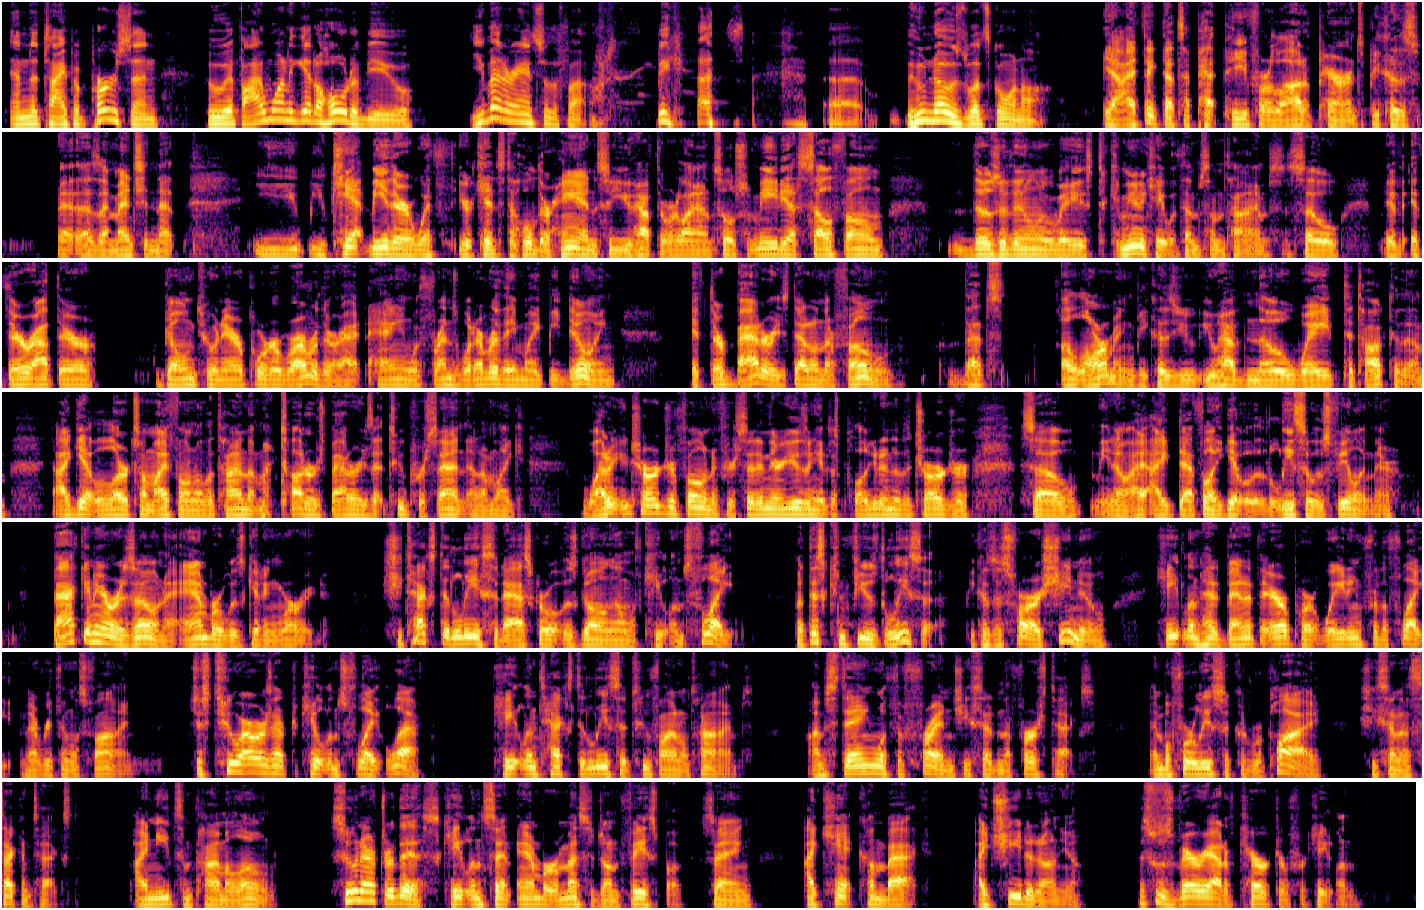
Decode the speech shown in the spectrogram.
am the type of person who if I want to get a hold of you, you better answer the phone because uh, who knows what's going on? Yeah, I think that's a pet peeve for a lot of parents because, as I mentioned, that you you can't be there with your kids to hold their hand, so you have to rely on social media, cell phone. Those are the only ways to communicate with them sometimes. So if if they're out there going to an airport or wherever they're at, hanging with friends, whatever they might be doing, if their battery's dead on their phone, that's alarming because you you have no way to talk to them. I get alerts on my phone all the time that my daughter's battery is at 2% and I'm like why don't you charge your phone if you're sitting there using it just plug it into the charger. So, you know, I, I definitely get what Lisa was feeling there. Back in Arizona, Amber was getting worried. She texted Lisa to ask her what was going on with Katelin's flight, but this confused Lisa because as far as she knew, Katelin had been at the airport waiting for the flight and everything was fine. Just two hours after Katelin's flight left, Katelin texted Lisa two final times. I'm staying with a friend, she said in the first text. And before Lisa could reply, she sent a second text. I need some time alone. Soon after this, Katelin sent Amber a message on Facebook saying, I can't come back. I cheated on you. This was very out of character for Katelin.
